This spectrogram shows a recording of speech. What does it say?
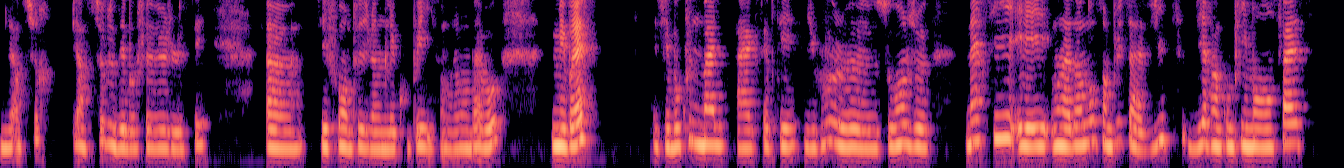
bien sûr, bien sûr j'ai des beaux cheveux, je le sais. Euh, c'est faux, en plus, je viens de les couper, ils sont vraiment pas beaux. Mais bref, j'ai beaucoup de mal à accepter. Du coup, souvent, je merci et on a tendance en plus à vite dire un compliment en face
